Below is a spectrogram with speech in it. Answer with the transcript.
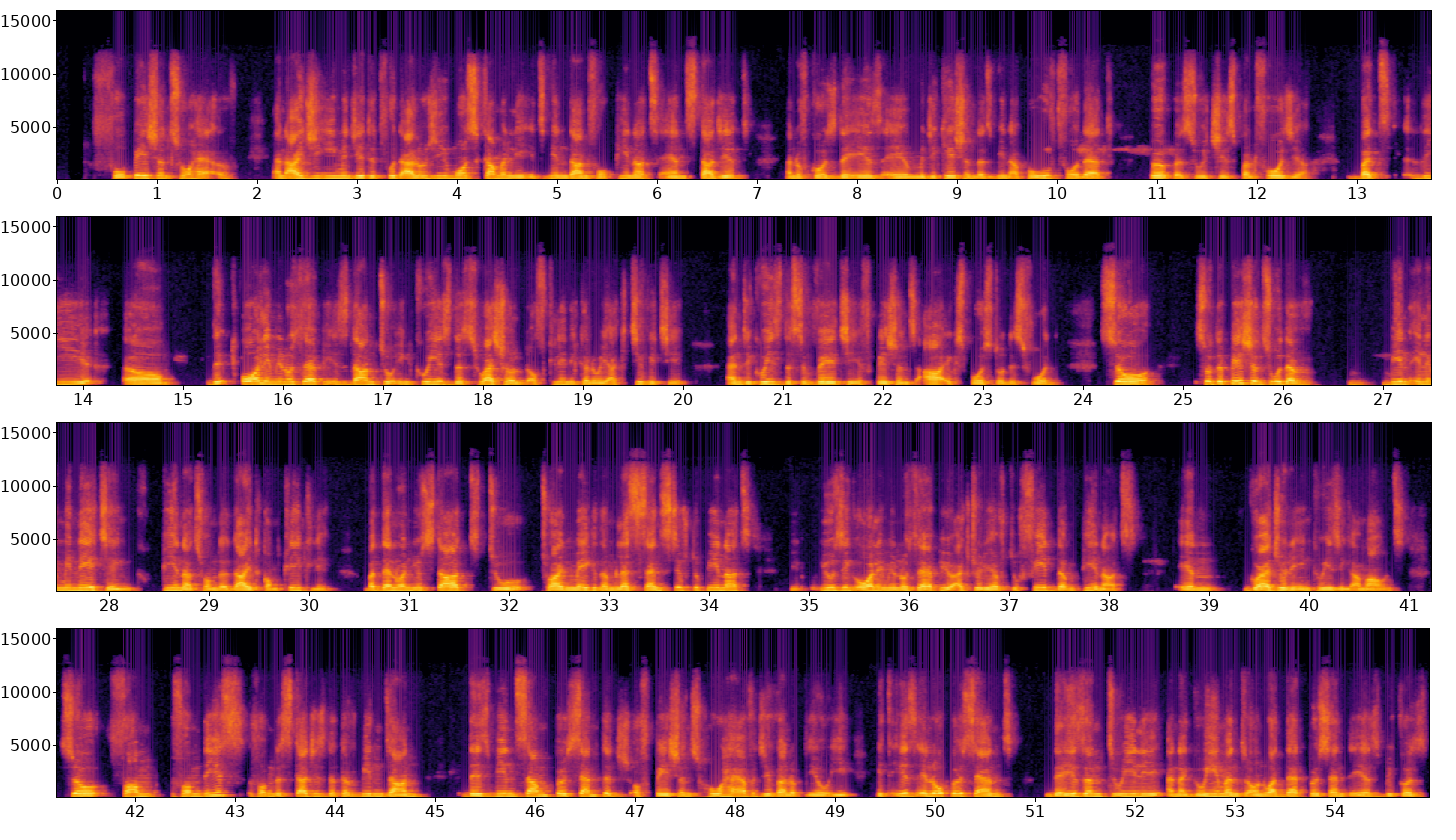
for patients who have an IgE mediated food allergy. Most commonly, it's been done for peanuts and studied and of course, there is a medication that's been approved for that purpose, which is Palforzia. But the uh, the oral immunotherapy is done to increase the threshold of clinical reactivity and decrease the severity if patients are exposed to this food. So, so the patients would have been eliminating peanuts from the diet completely. But then when you start to try and make them less sensitive to peanuts, using oral immunotherapy, you actually have to feed them peanuts in gradually increasing amounts. So from, from these, from the studies that have been done, there's been some percentage of patients who have developed EOE. It is a low percent. There isn't really an agreement on what that percent is because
